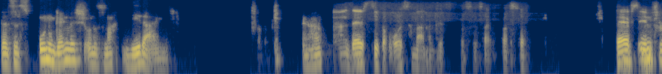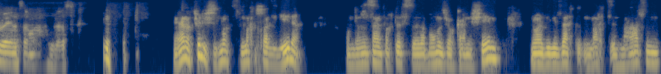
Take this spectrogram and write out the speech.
das ist unumgänglich und das macht jeder eigentlich. Ja. ja selbst die Großen machen das. Das ist einfach so. Selbst Influencer machen das. ja, natürlich, das macht, das macht quasi jeder. Und das ist einfach das, da braucht man sich auch gar nicht schämen. Nur, wie gesagt, macht es in Maßen.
